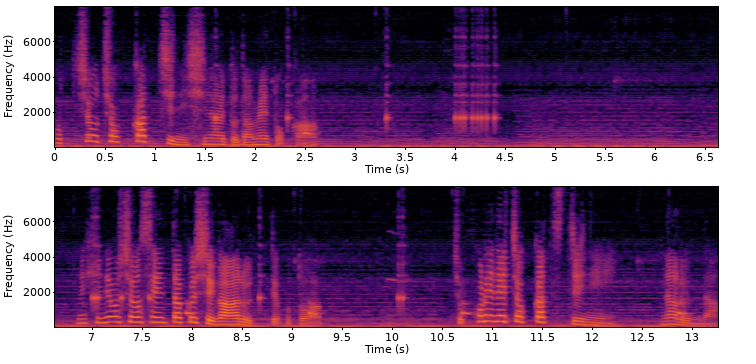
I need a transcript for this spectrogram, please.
こっちを直轄地にしないとダメとか？で秀吉の選択肢があるってことはちょこれで直轄地になるんだ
